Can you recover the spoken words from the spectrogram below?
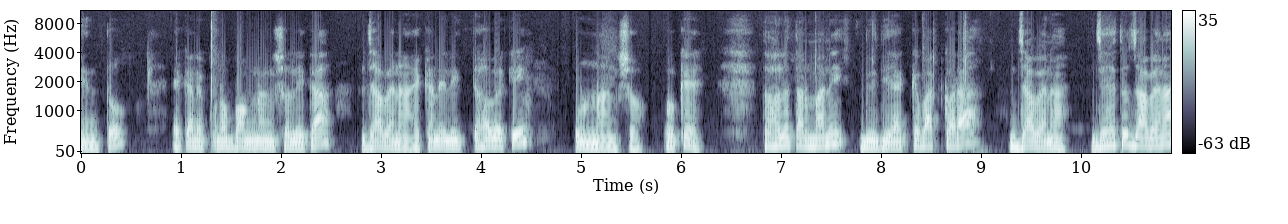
কিন্তু এখানে কোনো ভগ্নাংশ লেখা যাবে না। এখানে লিখতে হবে কি? পূর্ণাংশ। ওকে তাহলে তার মানে দুই দিয়ে এককে ভাগ করা যাবে না। যেহেতু যাবে না,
